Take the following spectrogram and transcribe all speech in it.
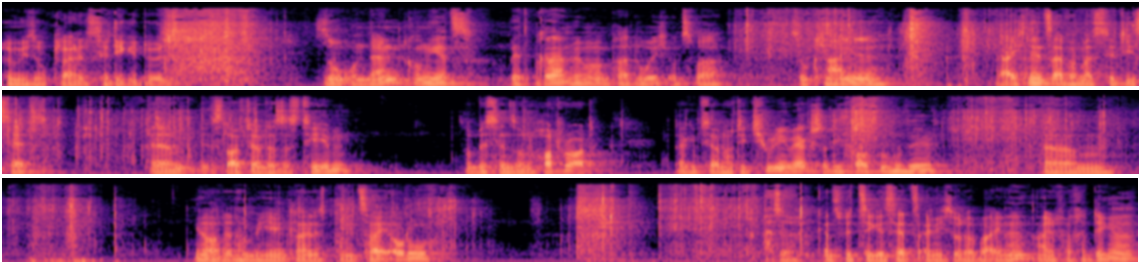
Irgendwie so kleines City-Gedöns. So, und dann kommen jetzt, jetzt brettern wir mal ein paar durch. Und zwar so kleine, ja, ich nenne es einfach mal City-Sets. Ähm, es läuft ja unter System. So ein bisschen so ein Hot Rod. Da gibt es ja auch noch die Tuning-Werkstatt, die ich raussuchen will. Ähm, ja, dann haben wir hier ein kleines Polizeiauto. Also ganz witzige Sets eigentlich so dabei, ne? Einfache Dinger.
